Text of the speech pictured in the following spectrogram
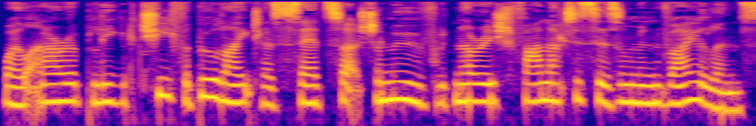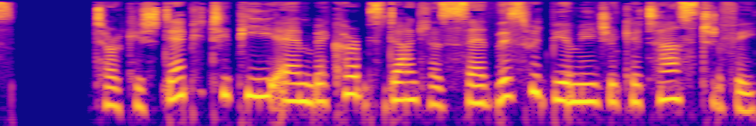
while Arab League chief Aboul Gheit has said such a move would nourish fanaticism and violence. Turkish Deputy PM Bekir Bozdag has said this would be a major catastrophe.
